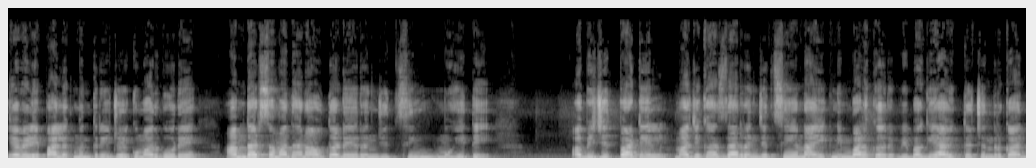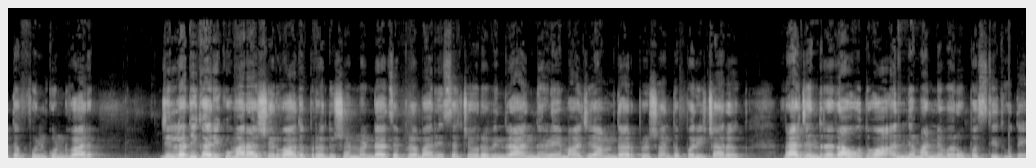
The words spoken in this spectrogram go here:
यावेळी पालकमंत्री जयकुमार गोरे आमदार समाधान आवताडे रणजितसिंग मोहिते अभिजित पाटील माजी खासदार रणजितसिंह नाईक निंबाळकर विभागीय आयुक्त चंद्रकांत फुलकुंडवार जिल्हाधिकारी कुमार आशीर्वाद प्रदूषण मंडळाचे प्रभारी सचिव रवींद्र आंधळे माजी आमदार प्रशांत परिचारक राजेंद्र राऊत व अन्य मान्यवर उपस्थित होते.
